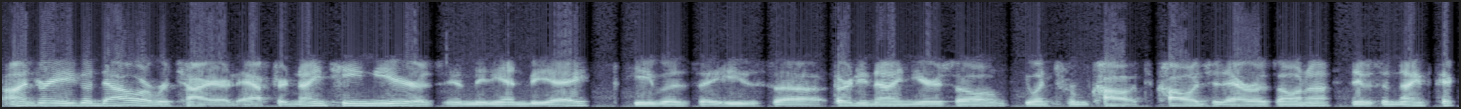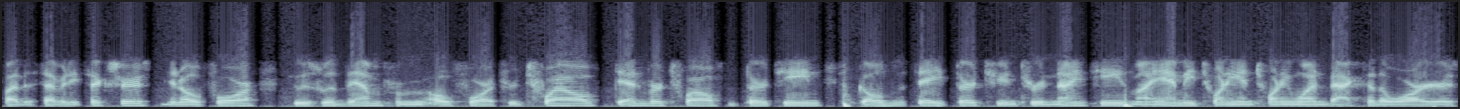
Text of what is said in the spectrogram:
Andre Iguodala retired after 19 years in the NBA. He was uh, he's uh, 39 years old. He went from college to college at Arizona. He was the ninth pick by the 76ers in 04. He was with them from 04 through 12. Denver 12 and 13. Golden State 13 through 19. Miami 20 and 21. Back to the Warriors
